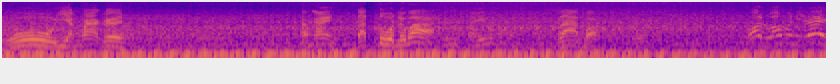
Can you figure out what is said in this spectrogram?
โอ้เอียงมากเลยทำไงตัดตูดหรือว่าไปแล้วลากบ่บอลหลวงมันนี่เลย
